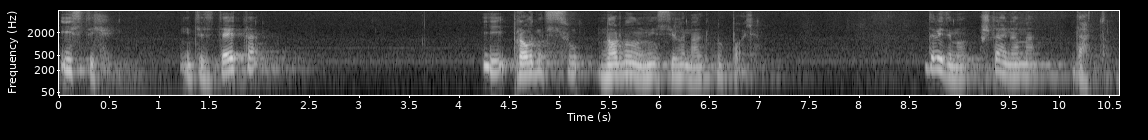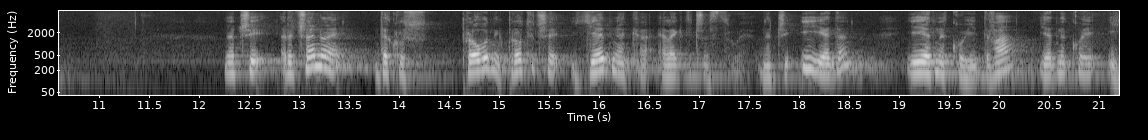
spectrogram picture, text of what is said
istih intenziteta i provodnici su normalno nije sile magnetnog polja. Da vidimo šta je nama dato. Znači, rečeno je da kroz provodnik protiče jednaka električna struja. Znači, i 1 je jednako i 2, jednako je i.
